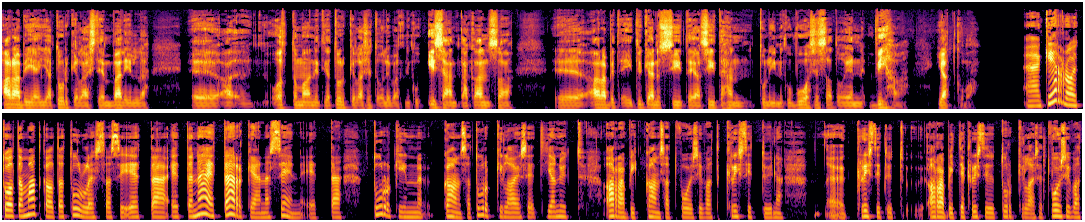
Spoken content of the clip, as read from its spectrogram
arabien ja turkilaisten välillä. Ottomaanit ja turkilaiset olivat niin kuin isäntä kansaa. Arabit ei tykännyt siitä ja siitähän tuli niin kuin vuosisatojen viha jatkuva. Kerroit tuolta matkalta tullessasi, että, että näet tärkeänä sen, että Turkin kansa, turkkilaiset ja nyt arabikansat voisivat kristittyinä, kristityt arabit ja kristityt turkkilaiset voisivat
